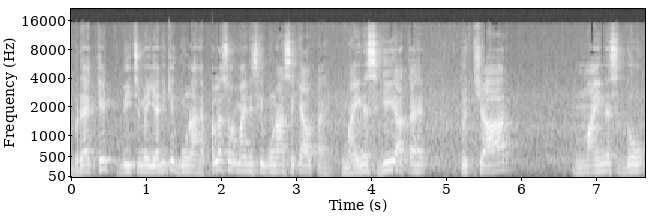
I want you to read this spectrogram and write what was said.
ब्रैकेट बीच में यानी कि गुणा है। प्लस और माइनस की गुणा से क्या होता है? माइनस ही आता है। तो चार, माइनस दो,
